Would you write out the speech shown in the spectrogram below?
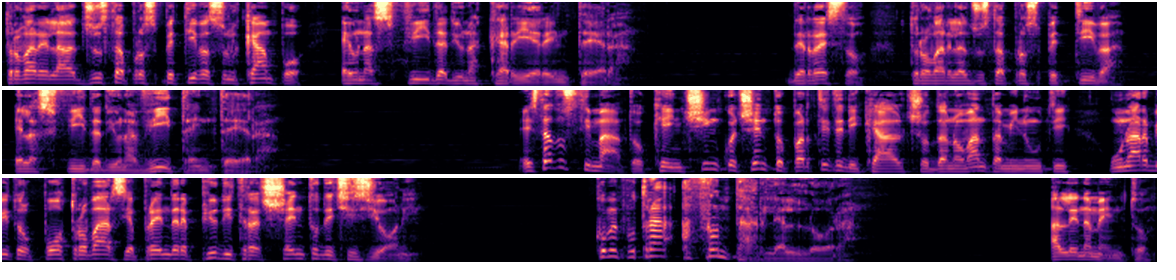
trovare la giusta prospettiva sul campo è una sfida di una carriera intera. Del resto, trovare la giusta prospettiva è la sfida di una vita intera. È stato stimato che in 500 partite di calcio da 90 minuti un arbitro può trovarsi a prendere più di 300 decisioni. Come potrà affrontarle allora? Allenamento,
